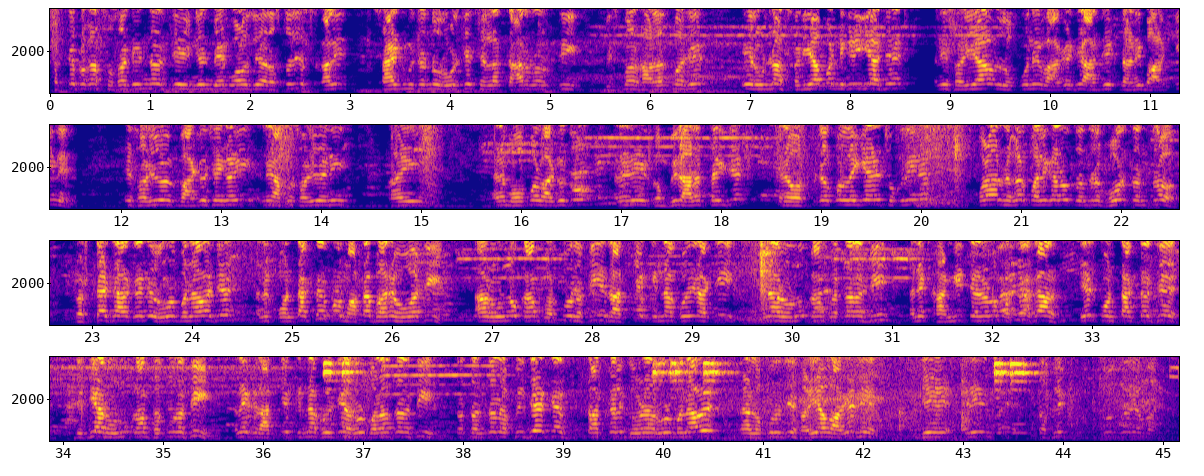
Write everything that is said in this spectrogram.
સત્યપ્રકાશ સોસાયટીની અંદર જે ઇન્ડિયન બેંકવાળો જે રસ્તો છે ખાલી સાઠ મીટરનો રોડ છે. છેલ્લા ચાર વર્ષથી બિસ્માર હાલતમાં છે. એ રોડના સળિયા પણ નીકળી ગયા છે અને સળિયા લોકોને વાગે છે. આજે એક નાની બાળકીને એ સળિયો વાગ્યો છે ઘણી અને આખો સળિયો એની અહીં એને મોં પર વાગ્યો હતો અને એની ગંભીર હાલત થઈ છે. એને હોસ્પિટલ પર લઈ ગયા છોકરીને. પણ આ નગરપાલિકાનું તંત્ર, ઘોર તંત્ર ભ્રષ્ટાચાર કરીને રોડ બનાવે છે અને કોન્ટ્રાક્ટર પણ માથા ભારે હોવાથી આ રોડનું કામ કરતો નથી. રાજકીય કિન્નાખોરી રાખી આ રોડનું કામ કરતા નથી અને ખાનગી ચેનલનો પત્રકાર એ જ કોન્ટ્રાક્ટર છે. જેથી આ રોડનું કામ થતું નથી અને એક રાજકીય કિન્નાખોરીથી આ રોડ બનાવતા નથી, તો તંત્રને અપીલ છે કે તાત્કાલિક ધોરણે રોડ બનાવે અને લોકોને જે હળિયા વાગે છે, જે એની તકલીફ દૂર કરે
